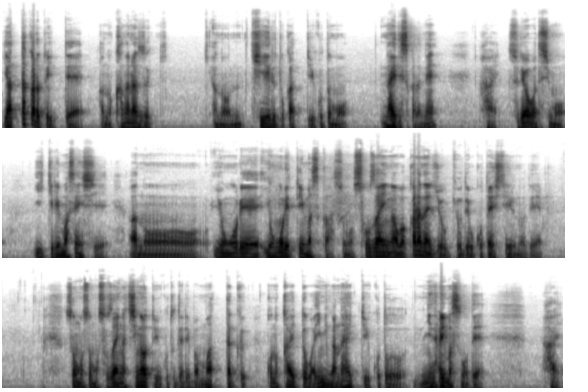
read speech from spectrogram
やったからといって、あの、必ず、あの、消えるとかっていうこともないですからね。はい。それは私も言い切れませんし、あの汚れ、汚れって言いますか、その素材がわからない状況でお答えしているので、そもそも素材が違うということであれば全くこの回答は意味がないということになりますのではい、ま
